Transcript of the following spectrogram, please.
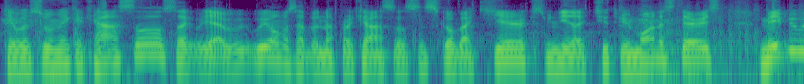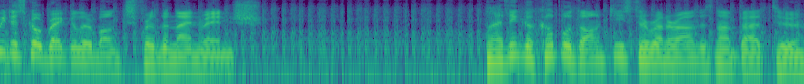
Okay, so we make a castle. So like, yeah, we, we almost have enough for castles. Let's go back here because we need like two, three monasteries. Maybe we just go regular monks for the nine range. But I think a couple donkeys to run around is not bad too.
